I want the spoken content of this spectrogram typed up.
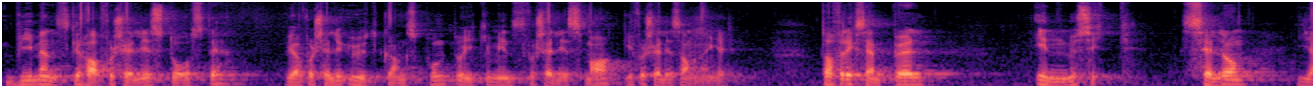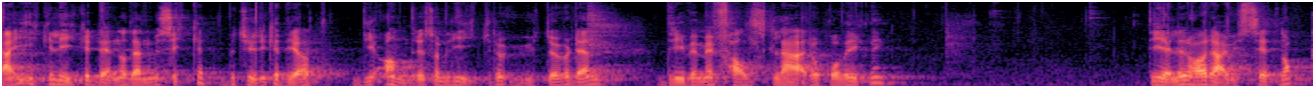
vi mennesker har forskjellige ståsted. Vi har forskjellig utgangspunkt og ikke minst forskjellig smak i forskjellige sammenhenger. Ta f.eks. innen musikk. Selv om jeg ikke liker den og den musikken, betyr ikke det at de andre som liker og utøver den, driver med falsk lære og påvirkning. Det gjelder å ha raushet nok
